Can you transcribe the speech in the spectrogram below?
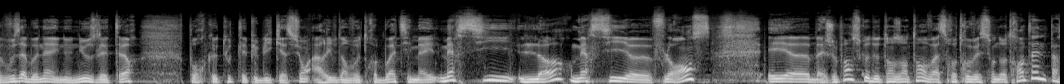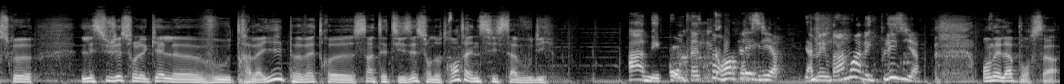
vous abonner à une newsletter pour que toutes les publications arrivent dans votre boîte email. Merci Laure, merci Florence. Et bah, je pense que de temps en temps, on va se retrouver sur notre antenne parce que les sujets sur lesquels vous travaillez peuvent être synthétisés sur notre antenne si ça vous dit. Ah, mais complètement. Grand plaisir. Mais vraiment avec plaisir. On est là pour ça,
